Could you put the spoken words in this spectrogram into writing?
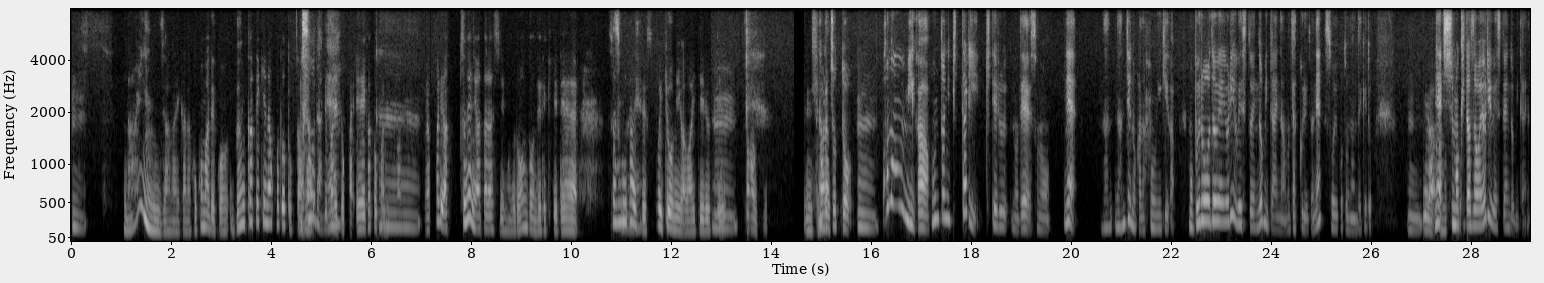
うん、ないんじゃないかな。ここまでこう文化的なこととか、そうだね。まあとか映画とかに関してうん。やっぱりあ常に新しいものどんどん出てきてて、それに対してすごい興味が湧いているってう。いう。なんかちょっと、うん、好みが本当にぴったりきてるのでそのねなんなんていうのかな雰囲気が。もうブロードウェイよりウエストエンドみたいなざっくり言うとねそういうことなんだけど、うん。ね、の下北沢よりウエストエンドみたいな。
